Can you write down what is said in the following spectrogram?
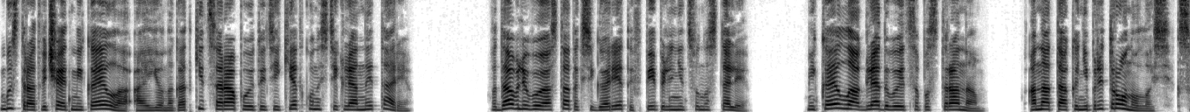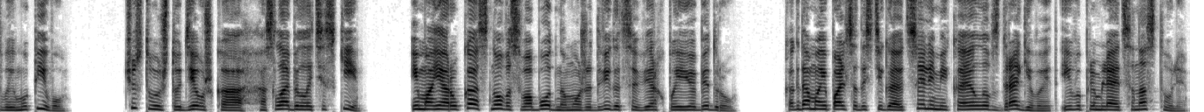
быстро отвечает Микаэла, а ее ноготки царапают этикетку на стеклянной таре. Вдавливаю остаток сигареты в пепельницу на столе. Микаэла оглядывается по сторонам. Она так и не притронулась к своему пиву. Чувствую, что девушка ослабила тиски, и моя рука снова свободно может двигаться вверх по ее бедру. Когда мои пальцы достигают цели, Микаэла вздрагивает и выпрямляется на стуле.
